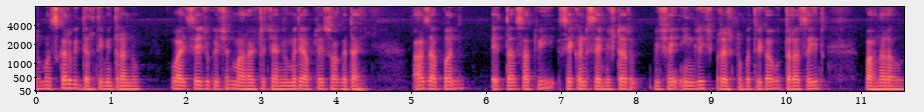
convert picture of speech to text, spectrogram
नमस्कार विद्यार्थी मित्रांनो वायस एज्युकेशन महाराष्ट्र चॅनलमध्ये आपले स्वागत आहे. आज आपण इयत्ता सातवी सेकंड सेमिस्टर विषय इंग्लिश प्रश्नपत्रिका उत्तरासहित पाहणार आहोत.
